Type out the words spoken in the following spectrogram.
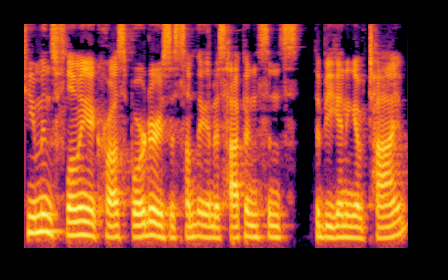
humans flowing across borders is something that has happened since the beginning of time,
